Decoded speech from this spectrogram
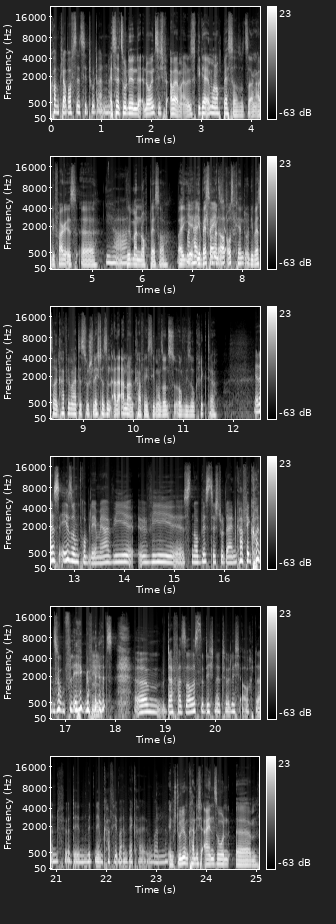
Kommt, glaube ich, aufs Institut an. Ne? Es ist halt so den 90, aber es geht ja immer noch besser sozusagen. Aber die Frage ist, äh, Ja. will man noch besser? Weil je, halt je besser man sich auskennt und je besseren Kaffee man hat, desto schlechter sind alle anderen Kaffees, die man sonst irgendwie so kriegt, ja. Ja, das ist eh so ein Problem, ja, wie, wie snobistisch du deinen Kaffeekonsum pflegen Hm. willst. Ähm, da versaust du dich natürlich auch dann für den Mitnehmen-Kaffee beim Bäcker irgendwann. Ne? Im Studium kannte ich einen so ein, ähm,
